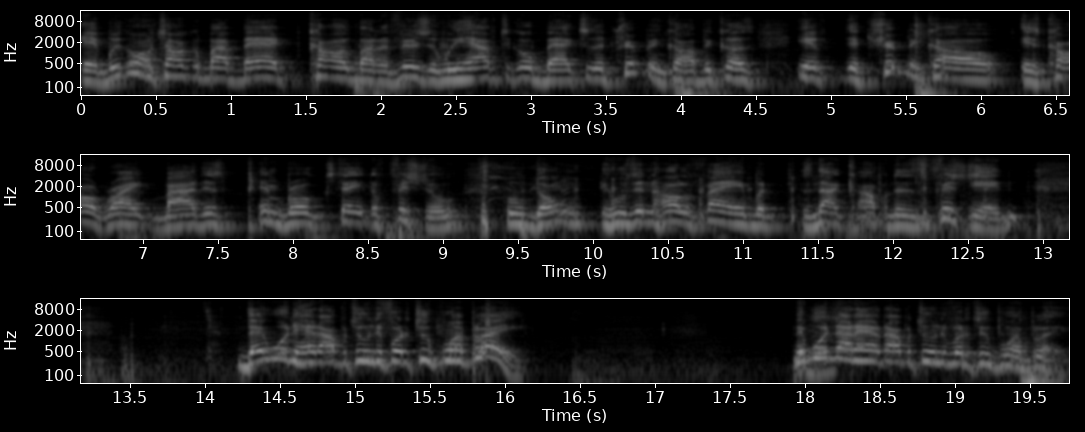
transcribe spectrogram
If we're going to talk about bad calls by the official, we have to go back to the tripping call because if the tripping call is called right by this Pembroke State official who don't who's in the Hall of Fame but is not competent as officiating, they wouldn't have had opportunity for the two point play. They would not have the opportunity for the two point play.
